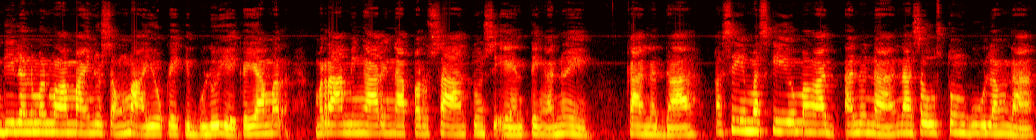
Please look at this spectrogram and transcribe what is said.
hindi lang naman mga minors ang umayaw kay Kibuloy, eh. Kaya mar- marami nga rin naparusahan tong si Enteng, ano eh, Canada. Kasi maski yung mga, ano na, nasa ustong gulang na,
